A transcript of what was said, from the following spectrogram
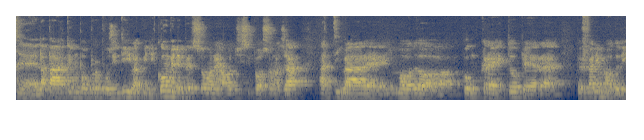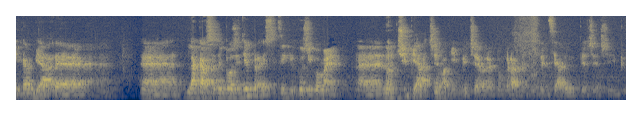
eh, la parte un po' propositiva, quindi come le persone oggi si possono già attivare in modo concreto per, per fare in modo di cambiare eh, la cassa depositi e prestiti che così com'è eh, non ci piace ma che invece avrebbe un grande potenziale per piacerci di più.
